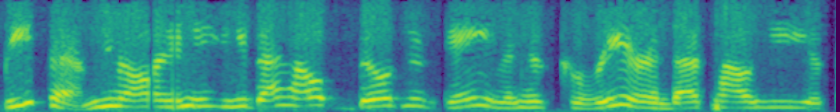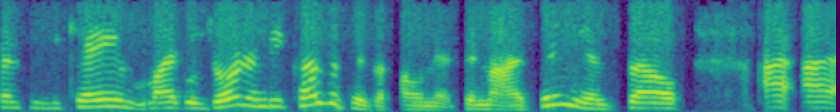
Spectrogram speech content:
beat them. You know, and he, he that helped build his game and his career, and that's how he essentially became Michael Jordan because of his opponents, in my opinion. So. I, I,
